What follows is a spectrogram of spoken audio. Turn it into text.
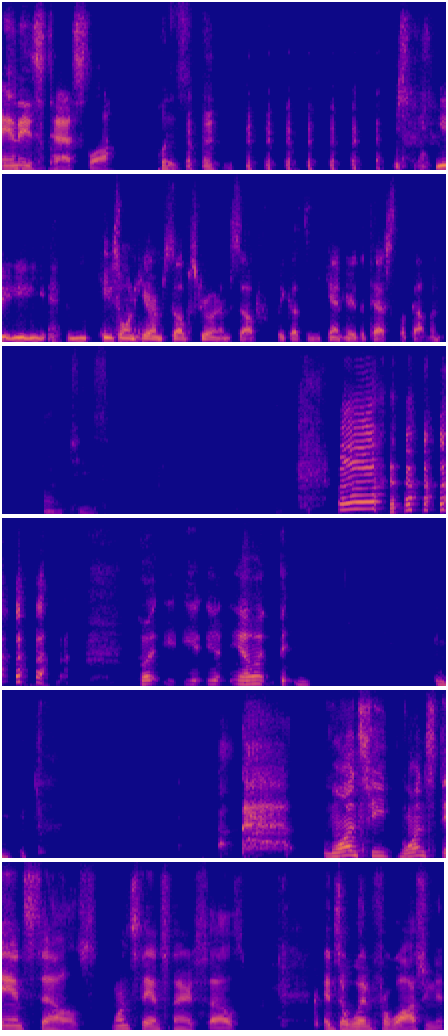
And his Tesla. Please. You, you, you, he just want to hear himself screwing himself because you can't hear the Tesla coming. Oh jeez. but you, you, you know what? Once he once Dan sells, once Dan Snyder sells, it's a win for Washington.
